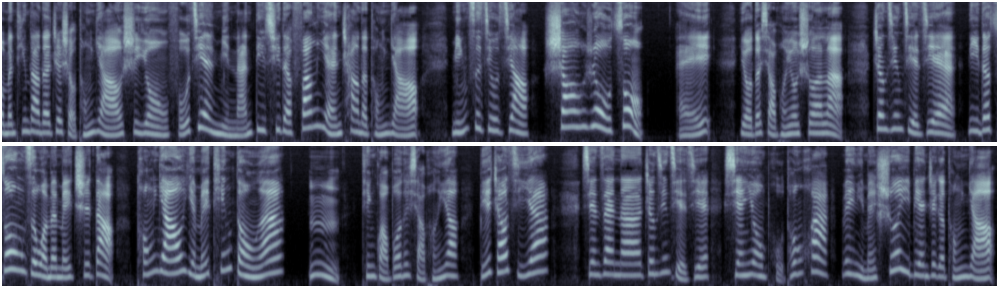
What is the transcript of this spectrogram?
我们听到的这首童谣是用福建闽南地区的方言唱的童谣，名字就叫《烧肉粽》。哎，有的小朋友说了：“正晶姐姐，你的粽子我们没吃到，童谣也没听懂啊。”嗯，听广播的小朋友别着急呀。现在呢，正晶姐姐先用普通话为你们说一遍这个童谣。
